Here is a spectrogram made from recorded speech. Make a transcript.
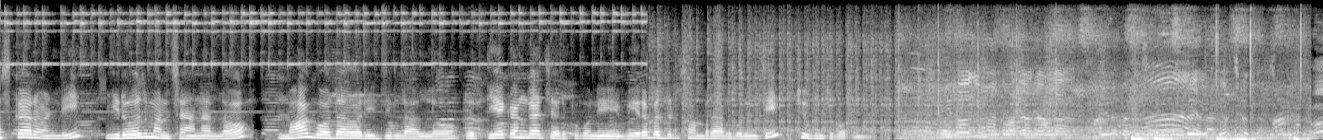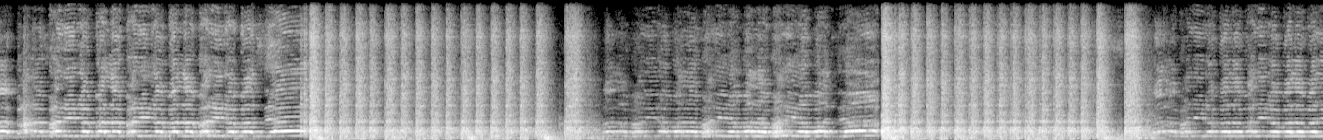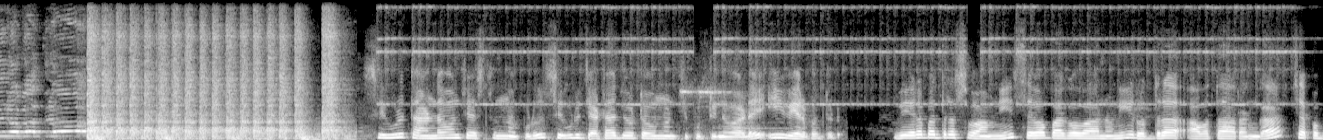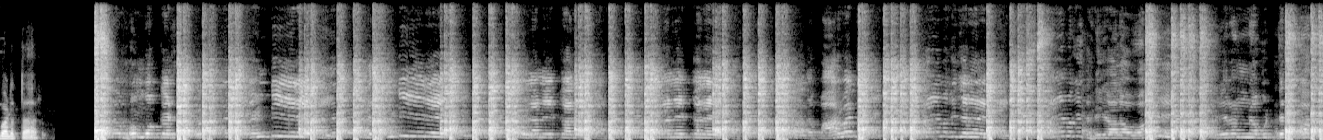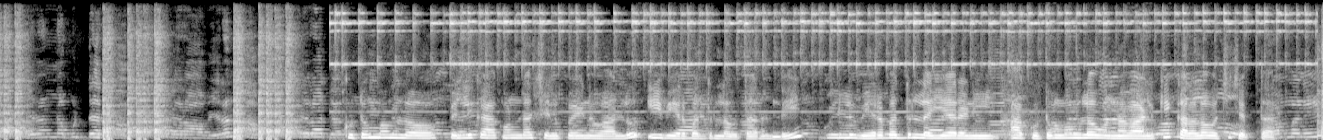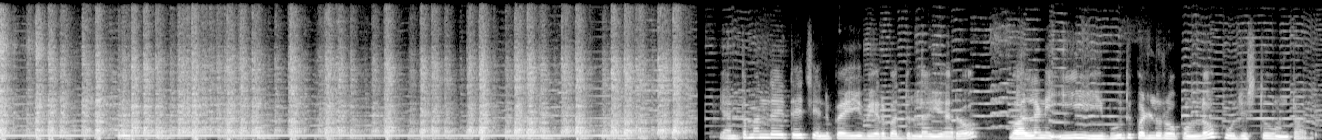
నమస్కారం అండి. ఈరోజు మన ఛానల్లో మా గోదావరి జిల్లాల్లో ప్రత్యేకంగా జరుపుకునే వీరభద్రుడి సంబరాల గురించి చూపించబోతున్నాం. ఈరోజు మా గోదావరిలో శివుడు తాండవం చేస్తున్నప్పుడు శివుడు జటాజూటం నుంచి పుట్టినవాడే ఈ వీరభద్రుడు. వీరభద్ర స్వామిని శివ భగవానుని రుద్ర అవతారంగా చెప్పబడతారు. పుట్టారా కుటుంబంలో పెళ్ళి కాకుండా చనిపోయిన వాళ్ళు ఈ వీరభద్రులు అవుతారండి వీళ్ళు వీరభద్రులు అయ్యారని ఆ కుటుంబంలో ఉన్న వాళ్ళకి కలలో వచ్చి చెప్తారు. ఎంతమంది అయితే చనిపోయి వీరభద్రులు అయ్యారో వాళ్ళని ఈ విభూతి పళ్ళు రూపంలో పూజిస్తూ ఉంటారు.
